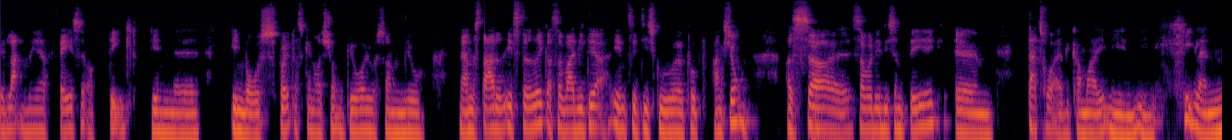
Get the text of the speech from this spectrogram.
det langt mere faseopdelt, end, øh, end vores forældres generation gjorde jo, som jo nærmest startede et sted, ikke? og så var de der, indtil de skulle øh, på pension, og så, øh, så var det ligesom det, ikke? Øh, der tror jeg, at vi kommer ind i en, i en helt anden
